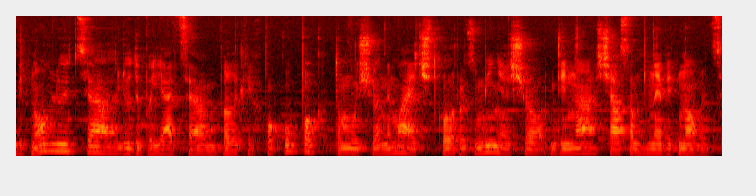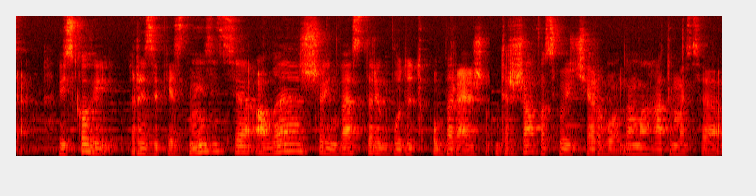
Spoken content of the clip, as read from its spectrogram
відновлюється, люди бояться великих покупок, тому що немає чіткого розуміння, що війна з часом не відновиться. Військові ризики знизяться, але ж інвестори будуть обережні. Держава, в свою чергу, намагатиметься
